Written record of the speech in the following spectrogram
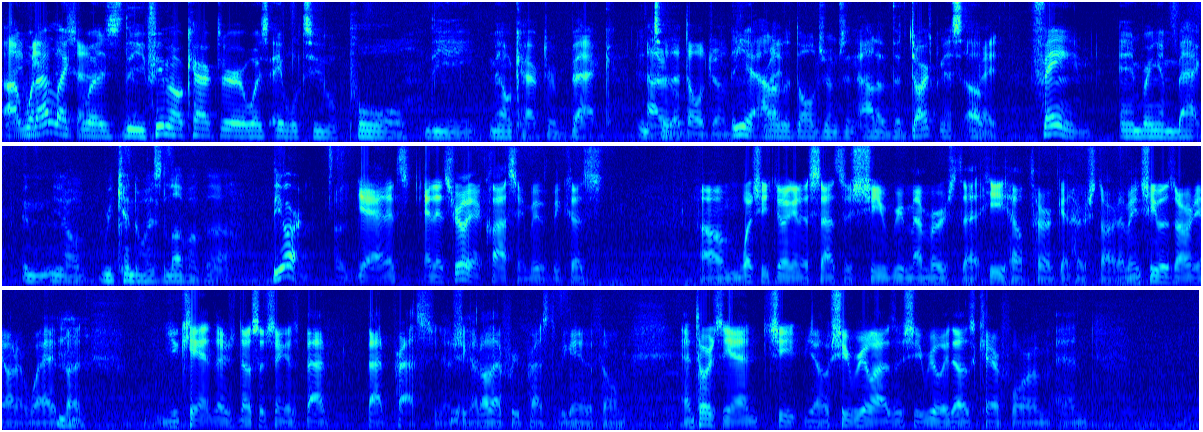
uh, what I liked was the female character was able to pull the male character back into out of the doldrums. Yeah, out right. of the doldrums and out of the darkness of right. fame, and bring him back and you know rekindle his love of the the art. Oh, yeah, and it's and it's really a classy move because um, what she's doing in a sense is she remembers that he helped her get her start. I mean, she was already on her way, mm-hmm. but you can't. There's no such thing as bad bad press. You know, yeah. she got all that free press at the beginning of the film, and towards the end, she you know she realizes she really does care for him, and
